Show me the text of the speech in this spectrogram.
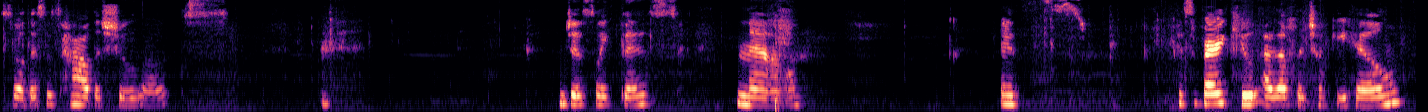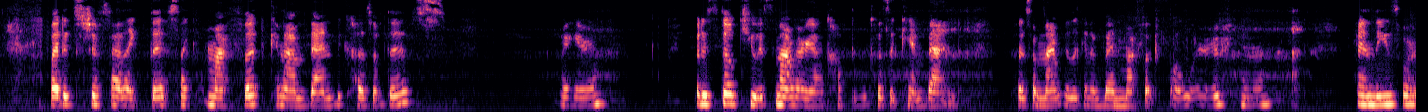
So this is how the shoe looks. Just like this. Now, it's it's very cute. I love the chunky heel, but it's just that like this, like my foot cannot bend because of this right here. But it's still cute. It's not very uncomfortable because it can't bend. Because I'm not really gonna bend my foot forward, you know. And these were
